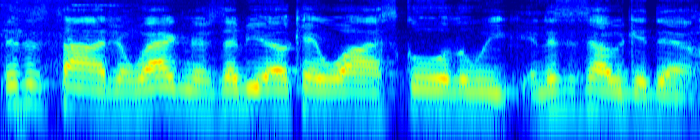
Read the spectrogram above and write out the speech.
This is Taj and Waggener's WLKY School of the Week, and this is how we get down.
